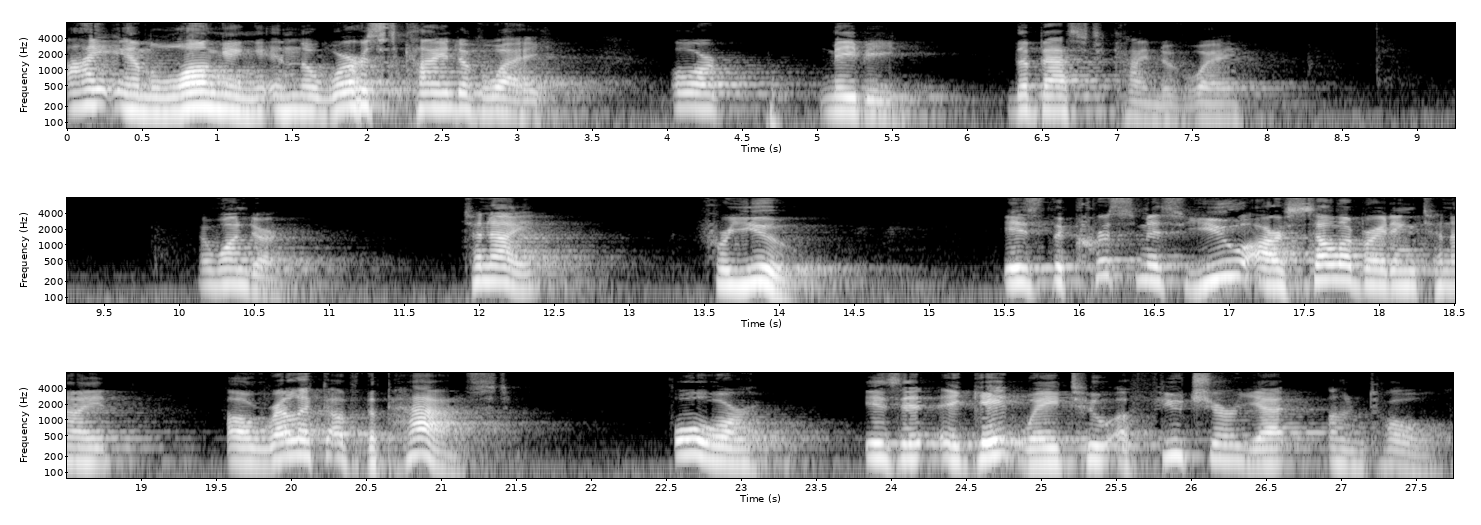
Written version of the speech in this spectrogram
I am longing in the worst kind of way, or maybe the best kind of way. I wonder, tonight, for you, is the Christmas you are celebrating tonight a relic of the past, or is it a gateway to a future yet untold?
